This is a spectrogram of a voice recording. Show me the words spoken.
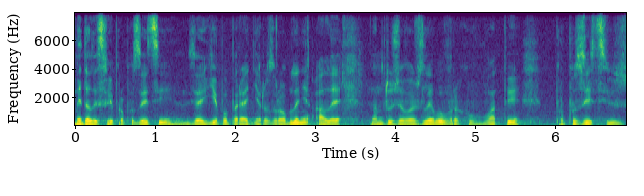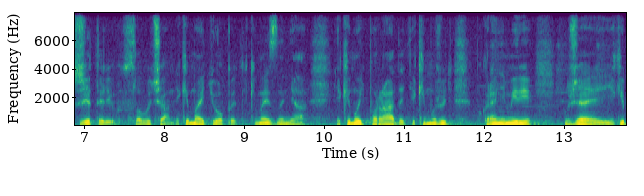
Ми дали свої пропозиції, є попередні розроблення, але нам дуже важливо врахувати пропозицію жителів славучан, які мають опит, які мають знання, які можуть порадити, які можуть, по крайній мірі, вже які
